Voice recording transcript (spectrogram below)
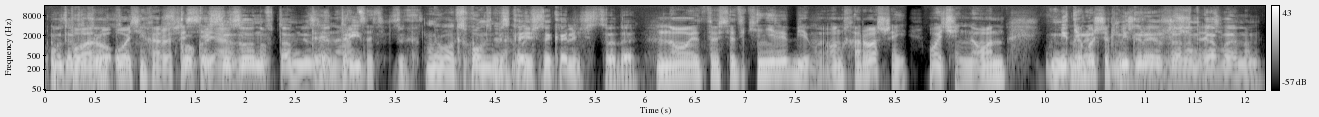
Вот Пуаро это очень хороший Сколько сериал. сезонов там, не знаю, 13. 30. Ну вот, вспомнили. Бесконечное количество, да. Но это все-таки нелюбимый. Он хороший очень, но он... Мигре, больше книжки Мигре с Жаном читать. Габеном.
